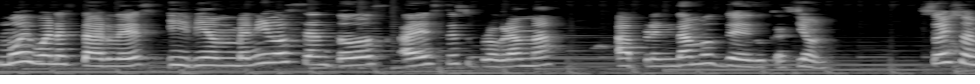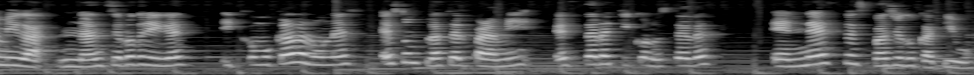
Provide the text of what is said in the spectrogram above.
Muy buenas tardes y bienvenidos sean todos a este su programa Aprendamos de Educación. Soy su amiga Nancy Rodríguez y como cada lunes es un placer para mí estar aquí con ustedes en este espacio educativo.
